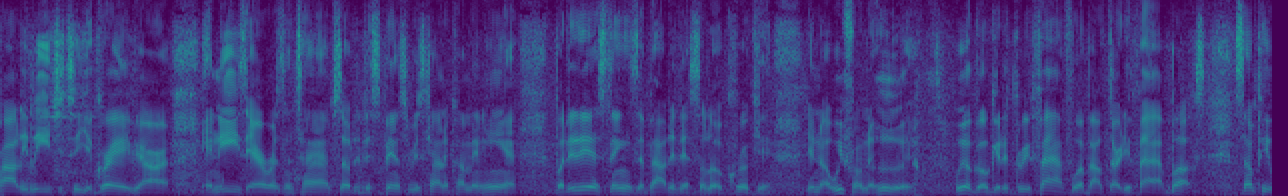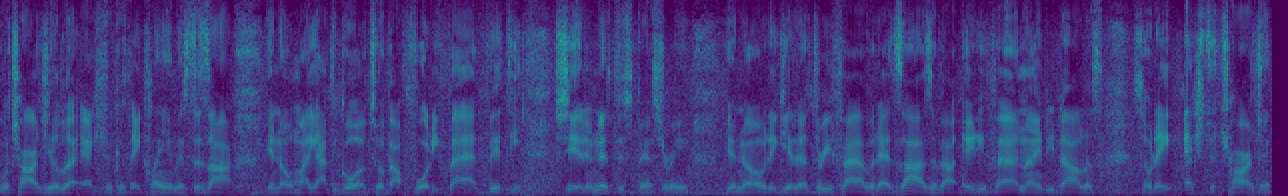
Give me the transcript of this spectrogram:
probably lead you to your graveyard in these eras and times. So the dispensaries kind of come in hand. But it is things about it that's a little crooked. You know, we from the hood. We'll go get a three five for about 35 bucks. Some people charge you a little extra because they claim it's the czar. You know, might have to go up to about 45, 50. Shit, in this dispensary, you know, to get a three five of that czar about 85, 90 dollars. So they extra charging.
